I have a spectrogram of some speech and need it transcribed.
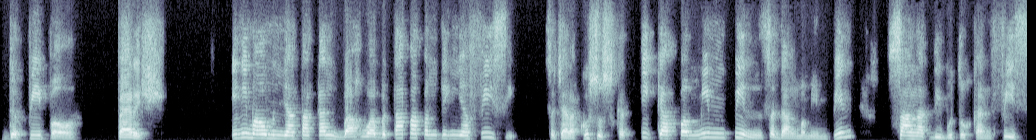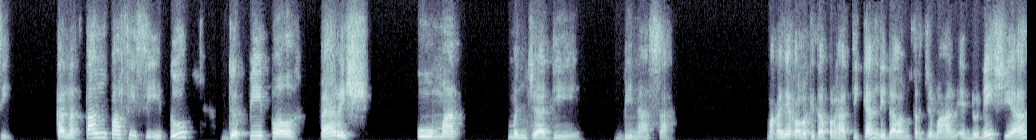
the people perish. Ini mau menyatakan bahwa betapa pentingnya visi. Secara khusus ketika pemimpin sedang memimpin, sangat dibutuhkan visi. Karena tanpa visi itu, the people perish. Umat menjadi binasa. Makanya kalau kita perhatikan di dalam terjemahan Indonesia,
